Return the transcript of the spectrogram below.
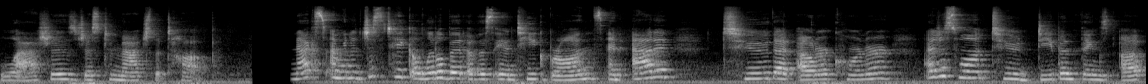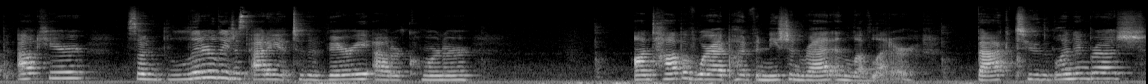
lashes just to match the top. Next, I'm gonna just take a little bit of this antique bronze and add it to that outer corner. I just want to deepen things up out here. So I'm literally just adding it to the very outer corner on top of where I put Venetian Red and Love Letter. Back to the blending brush.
